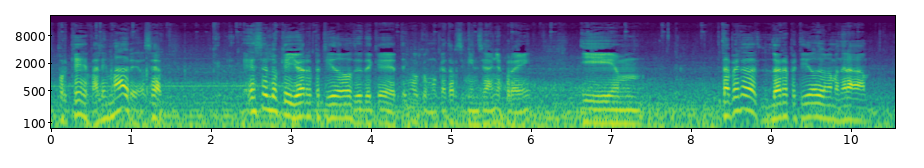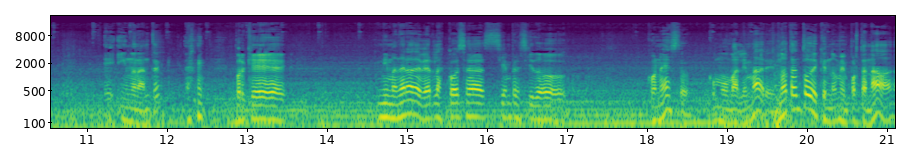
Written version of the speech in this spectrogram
¿Y por qué? Vale madre. O sea, eso es lo que yo he repetido desde que tengo como 14, 15 años por ahí. Y um, tal vez lo, lo, he repetido de una manera eh, ignorante. porque mi manera de ver las cosas siempre ha sido con esto, como vale madre. No tanto de que no me importa nada,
